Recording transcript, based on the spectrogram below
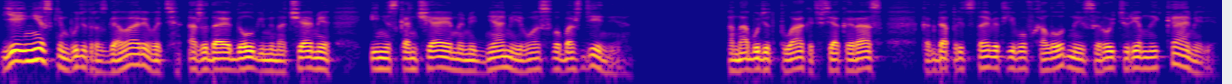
Ей не с кем будет разговаривать, ожидая долгими ночами и нескончаемыми днями его освобождения. Она будет плакать всякий раз, когда представит его в холодной и сырой тюремной камере.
